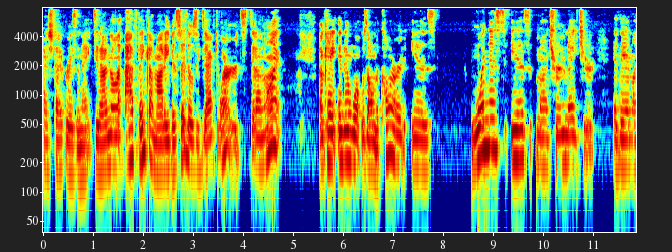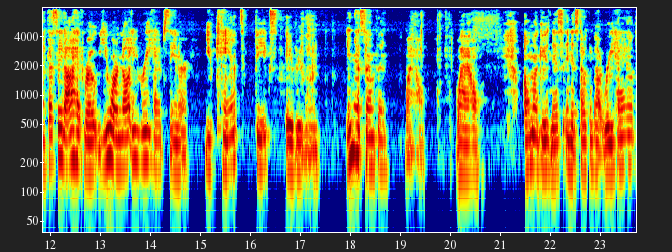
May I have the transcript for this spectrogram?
Hashtag resonate. Did I not? I think I might even said those exact words. Did I not? Okay, and then what was on the card is oneness is my true nature. And then, like I said, I had wrote, you are not a rehab center. You can't fix everyone. Isn't that something? Wow. Wow. Oh my goodness. And it's talking about rehab.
